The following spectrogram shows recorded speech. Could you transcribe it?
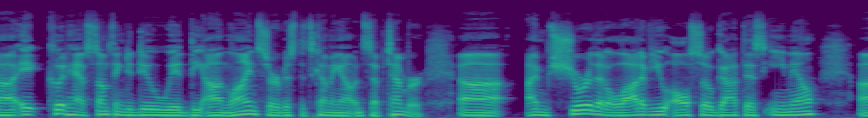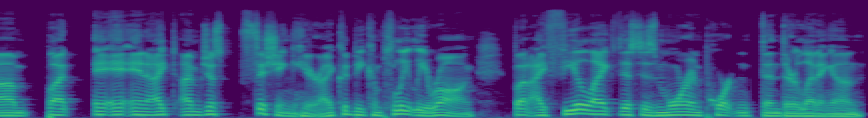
Uh, it could have something to do with the online service that's coming out in September. Uh, I'm sure that a lot of you also got this email, um, but and, I I'm just fishing here. I could be completely wrong, but I feel like this is more important than they're letting on.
